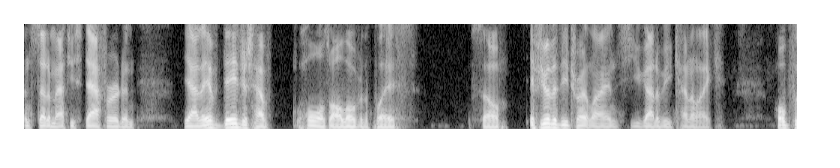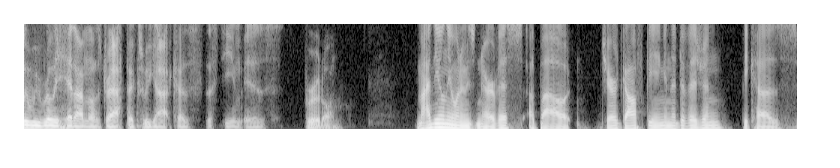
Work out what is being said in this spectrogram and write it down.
instead of Matthew Stafford and yeah they have they just have holes all over the place. So if you're the Detroit Lions, you got to be kind of like, hopefully, we really hit on those draft picks we got because this team is brutal. Am I the only one who's nervous about Jared Goff being in the division? Because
